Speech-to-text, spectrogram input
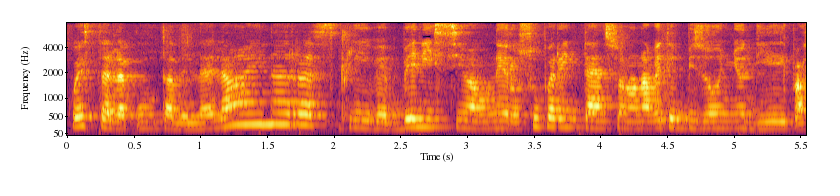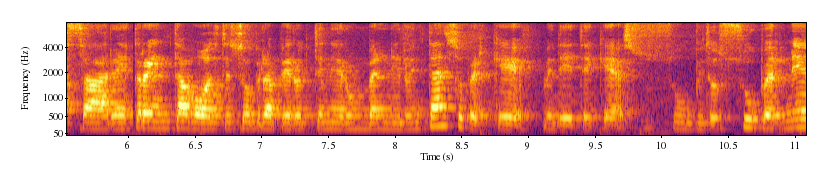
Questa è la punta dell'eyeliner scrive benissimo è un nero super intenso non avete bisogno di ripassare 30 volte sopra per ottenere un bel nero intenso perché vedete che è subito super nero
